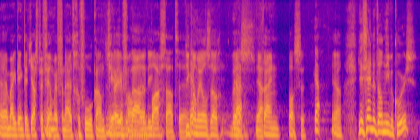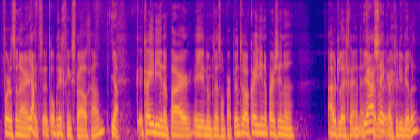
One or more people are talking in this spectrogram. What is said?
Eh, maar ik denk dat Jasper veel meer vanuit gevoel kan checken van bepalen, eh, die- past dat. eh. Die kan bij ons wel, wel Ja, eens ja. fijn passen. Ja. Ja. Je zei het al, nieuwe koers. Voordat we naar Ja. het, het oprichtingsverhaal gaan. ja. Kan je die in een paar, je noemt net al een paar punten. ook, Kan je die in een paar zinnen uitleggen en, en Ja, zeker. wat jullie willen?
